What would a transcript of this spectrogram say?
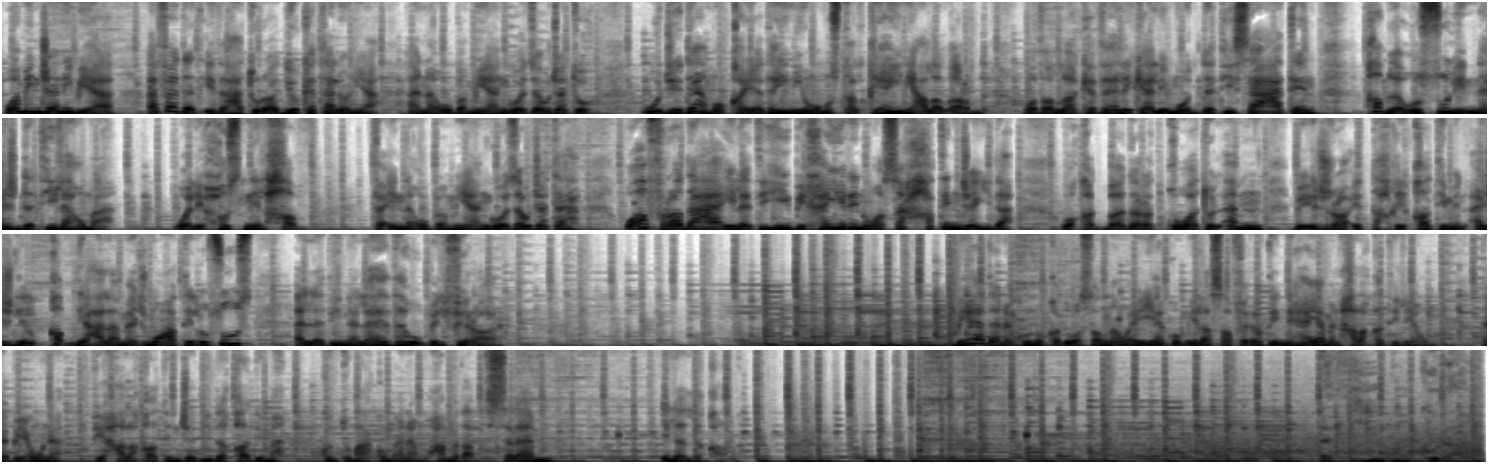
ومن جانبها أفادت إذاعة راديو كاتالونيا أن أوباميانغ وزوجته وجدا مقيدين ومستلقيين على الأرض وظلا كذلك لمدة ساعة قبل وصول النجدة لهما. ولحسن الحظ فإن أوباميانغ وزوجته وأفراد عائلته بخير وصحة جيدة وقد بادرت قوات الأمن بإجراء التحقيقات من أجل القبض على مجموعة اللصوص الذين لاذوا بالفرار. بهذا نكون قد وصلنا وإياكم إلى صافرة النهاية من حلقة اليوم. تابعونا في حلقات جديدة قادمة. كنت معكم أنا محمد عبد السلام. إلى اللقاء. تغيير الكرة.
